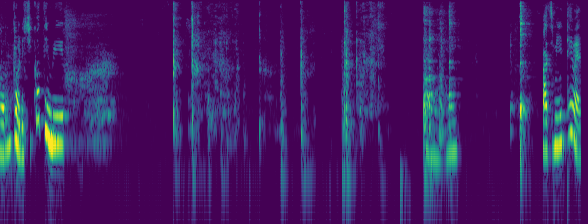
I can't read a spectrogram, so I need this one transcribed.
वरून थोडीशी कोथिंबीर. पाच मिनिट ठेवाय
